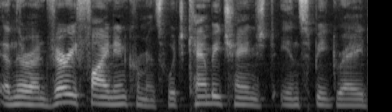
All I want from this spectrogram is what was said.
and they're in very fine increments, which can be changed in SpeedGrade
